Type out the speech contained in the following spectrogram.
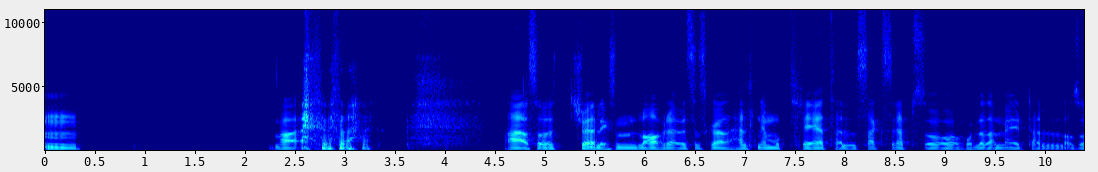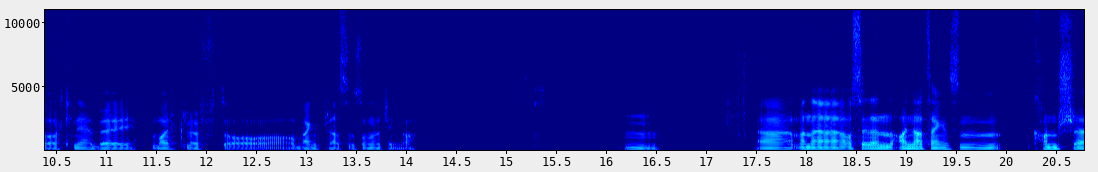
Mm. Nei. Nei, altså kjør liksom lavere. Hvis jeg skal helt ned mot tre til seks reps, så holder jeg mer til altså, knebøy, markløft og, og benkpress og sånne ting, da. Mm. Uh, men uh, også er det en annen ting som kanskje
